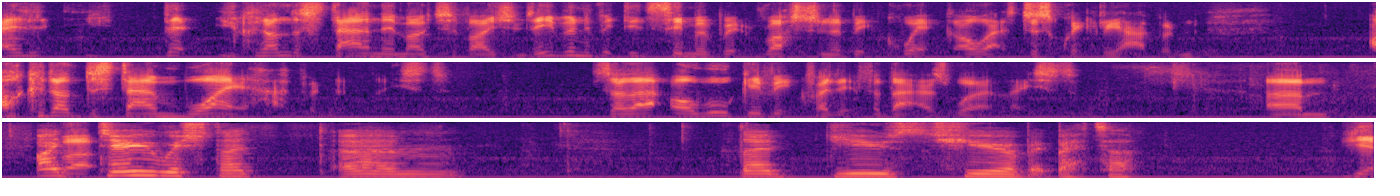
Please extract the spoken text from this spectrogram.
and that you can understand their motivations, even if it did seem a bit rushed and a bit quick. Oh, that's just quickly happened. I could understand why it happened at least. So that I will give it credit for that as well, at least. Um, I But- do wish they'd um, they'd used Hugh a bit better. yeah,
